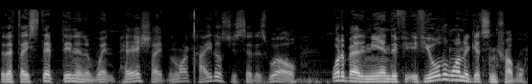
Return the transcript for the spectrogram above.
that if they stepped in and it went pear shaped, and like Haydos just said as well, what about in the end if, if you're the one who gets in trouble?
